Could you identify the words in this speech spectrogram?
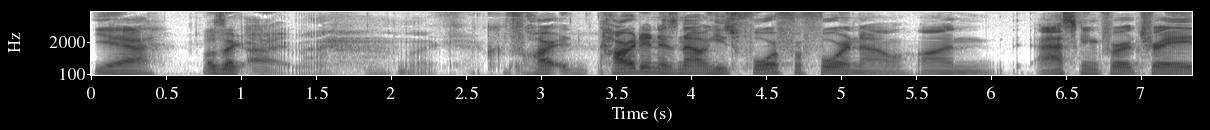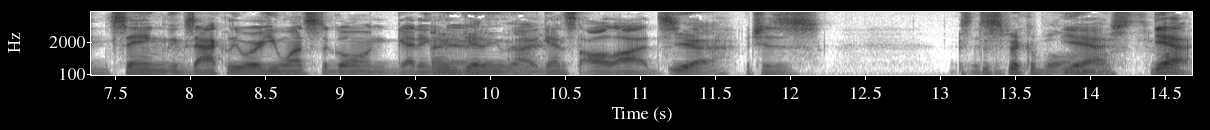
Yeah, I was like, all right, man. I'm like, Har- Harden is now he's four for four now on asking for a trade, saying exactly where he wants to go and getting And there, getting there. uh, against all odds. yeah, which is it's despicable yeah, almost. yeah,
